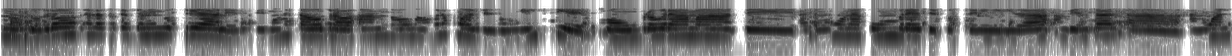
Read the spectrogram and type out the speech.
Nosotros en la Asociación Industriales hemos estado trabajando más o menos como desde el 2007 con un programa de, hacemos una cumbre de sostenibilidad ambiental anual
